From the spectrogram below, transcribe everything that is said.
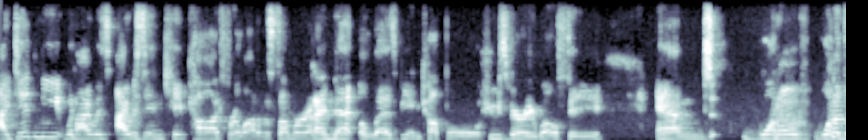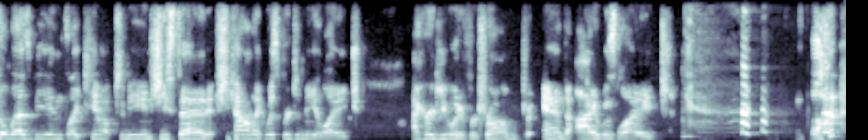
I did meet when I was I was in Cape Cod for a lot of the summer and I met a lesbian couple who's very wealthy. And one of one of the lesbians like came up to me and she said she kind of like whispered to me like I heard you voted for Trump. And I was like I thought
